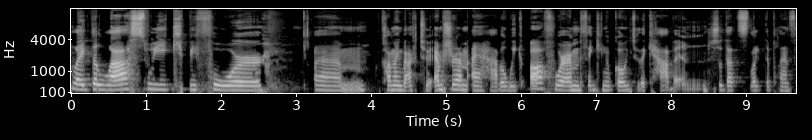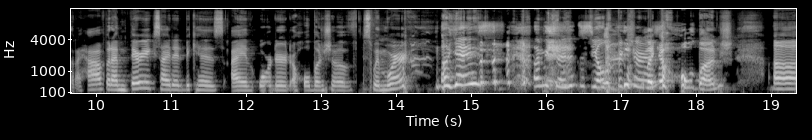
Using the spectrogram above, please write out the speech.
like the last week before um, coming back to Amsterdam, I have a week off where I'm thinking of going to the cabin. So that's like the plans that I have. But I'm very excited because I've ordered a whole bunch of swimwear, oh yes, I'm excited to see all the pictures. like a whole bunch. Uh,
